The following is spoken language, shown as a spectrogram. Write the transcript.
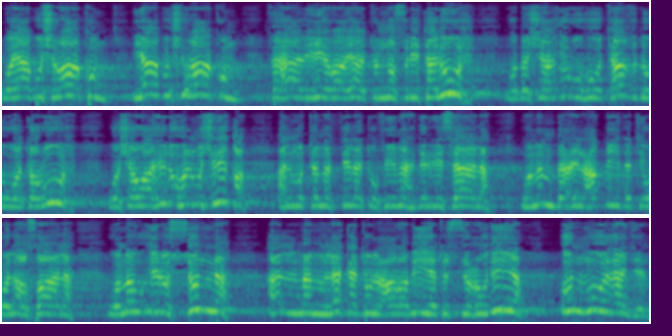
ويا بشراكم يا بشراكم. فهذه رايات النصر تلوح وبشائره تغدو وتروح. وشواهده المشرقة المتمثلة في مهد الرسالة ومنبع العقيدة والأصالة. وموئل السنة المملكة العربية السعودية. انموذجا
